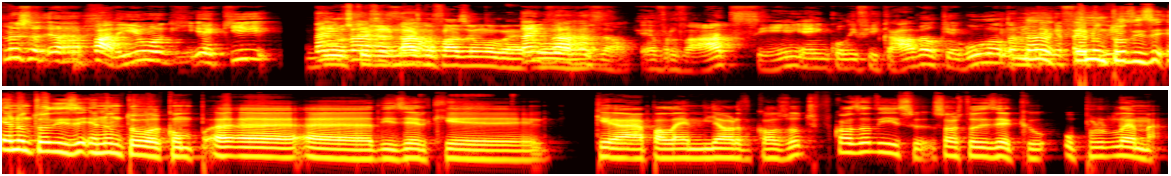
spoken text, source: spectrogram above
Mas repara, eu aqui, aqui tenho Duas que dar coisas razão. mais não fazem um aberto. Tenho que dar razão. É verdade, sim, é inqualificável que a Google também Não, tenha feito eu não estou a dizer, eu não estou a dizer, eu não estou a, comp- a- a- a dizer que, que a Apple é melhor do que os outros por causa disso. Só estou a dizer que o, o problema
